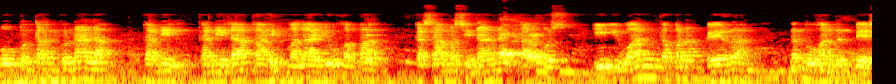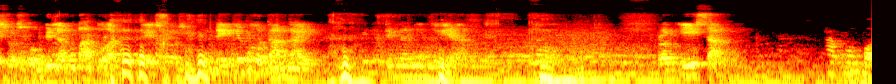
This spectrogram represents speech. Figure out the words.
pupuntahan ko na lang kanil, kanila kahit malayo ka pa. Kasama si nanay. Tapos, iiwan ka pa ng pera na 200 pesos o bilang pa 200 pesos. Thank you po, tatay. Tingnan niyo yan. From Isang, Apo po.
